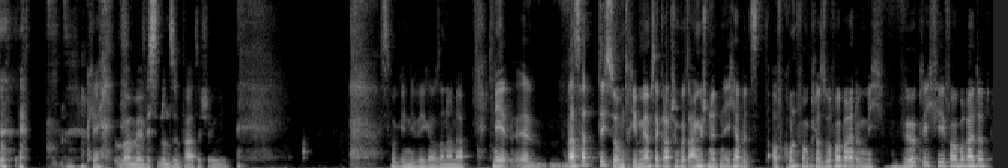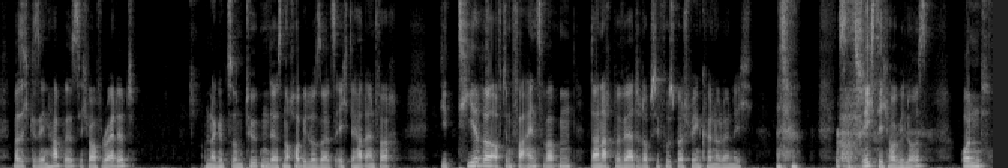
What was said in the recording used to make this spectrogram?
okay. War mir ein bisschen unsympathisch irgendwie. So gehen die Wege auseinander. Nee, äh, was hat dich so umtrieben? Wir haben es ja gerade schon kurz angeschnitten. Ich habe jetzt aufgrund von Klausurvorbereitung nicht wirklich viel vorbereitet. Was ich gesehen habe, ist, ich war auf Reddit und da gibt es so einen Typen, der ist noch hobbyloser als ich. Der hat einfach die Tiere auf den Vereinswappen danach bewertet, ob sie Fußball spielen können oder nicht. Also, das ist richtig hobbylos. Und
